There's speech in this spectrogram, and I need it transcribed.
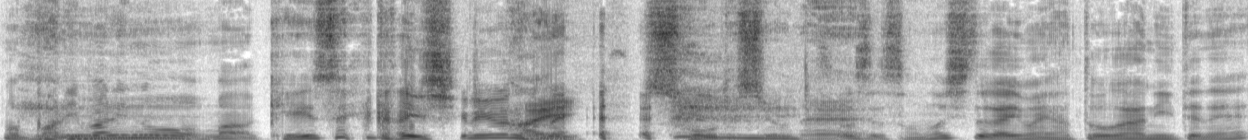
もうバリバリの、まあ、形成界主流のね、はい、そうですよね。そうですその人が今野党側にいてね、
